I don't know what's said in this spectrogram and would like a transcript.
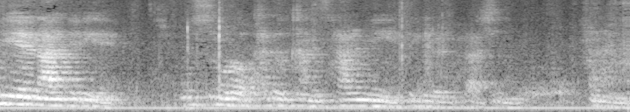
우리의 날들이 웃음으로 가득한 삶이 되기를 바라시는 하나님.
